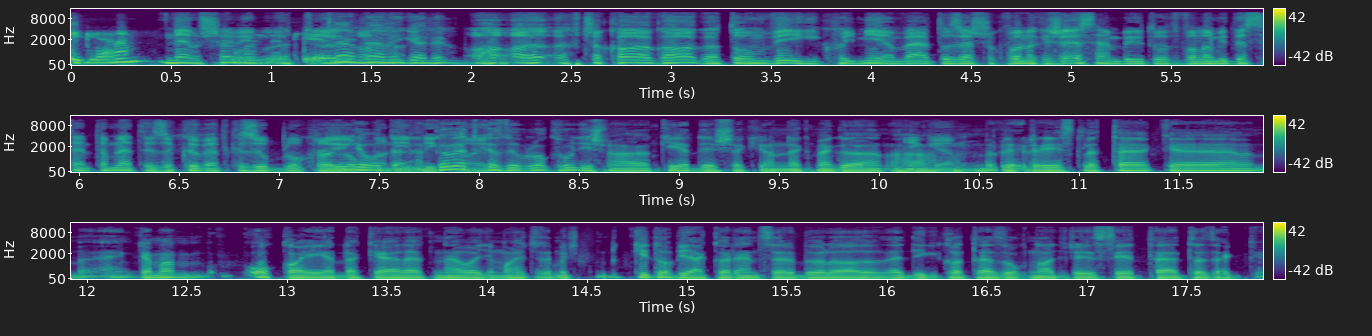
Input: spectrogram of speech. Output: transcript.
igen. Nem, semmi. Nem, nem, igen. A, a, a, csak hallgatom végig, hogy milyen változások vannak, és eszembe jutott valami, de szerintem lehet, ez a következő blokkra jobban Jó, de illik a következő majd. blokkra úgyis már a kérdések jönnek meg a, a részletek. Engem a oka érdekelhetne, hogy majd most kidobják a rendszerből az eddigi katázók nagy részét, tehát ezek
